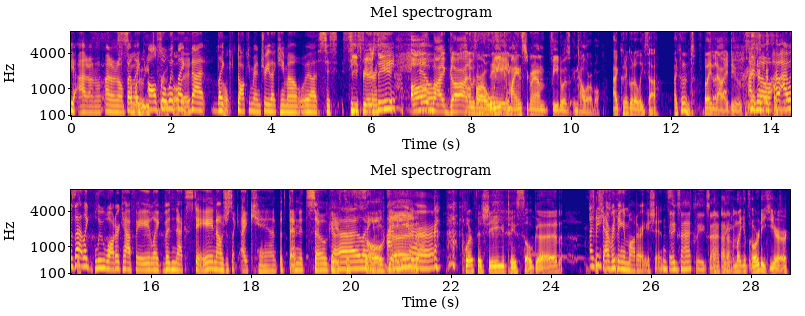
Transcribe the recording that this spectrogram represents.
Yeah, I don't know, I don't know, but Someone who like eats also fruits with all like day? that like Oh. documentary that came out with uh, Sis- Seaspiracy? Seaspiracy, Oh you know? my god, it was for a week, my Instagram feed was intolerable. I couldn't go to Lisa. I couldn't, but I now I do. 'cause I it's so know. fucking I, I good. was at like Blue Water Cafe like the next day, and I was just like, I can't. But then it's so good. tasted like so good. I'm here. poor fishy. You taste so good. I think everything in moderation. Exactly, exactly. I'm like, it's already here.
